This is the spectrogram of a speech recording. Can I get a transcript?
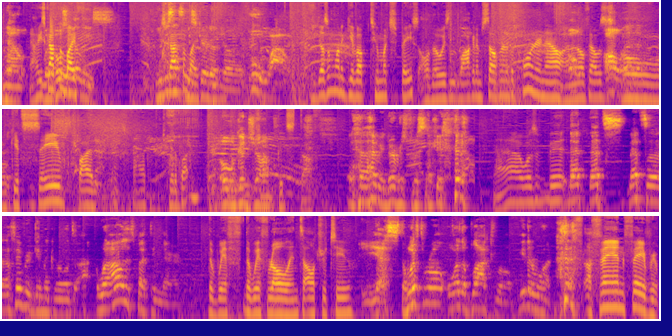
Now, Now he's got the life. Elise, You just got the life. of. Uh, oh wow! He doesn't want to give up too much space, although he's locking himself into the corner now. I don't Oh, know if that was. oh, Oh, gets saved by the. Hit a button. Oh, good jump. Good stuff. I had me nervous for a second. I was a bit. that that's that's a favorite gimmick roll. To, what I was expecting there. The whiff, the whiff roll into Ultra Two. Yes, the whiffed roll or the blocked roll. Either one. A fan favorite.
